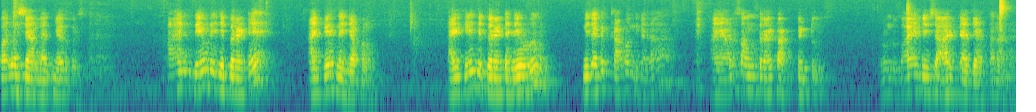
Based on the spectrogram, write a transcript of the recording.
పర్వశాల మీదకి వచ్చింది ఆయనకు దేవుడు ఏం చెప్పారంటే ఆయన పేరు నేను చెప్పను. ఆయనకి ఏం చెప్పారంటే దేవుడు మీ దగ్గర కర్ర ఉంది కదా ఆ ఎర్ర సముద్రానికి అక్కడ పెట్టు. రెండు పాయలు చేసి ఆరిన చేస్తాను అన్నాడు.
